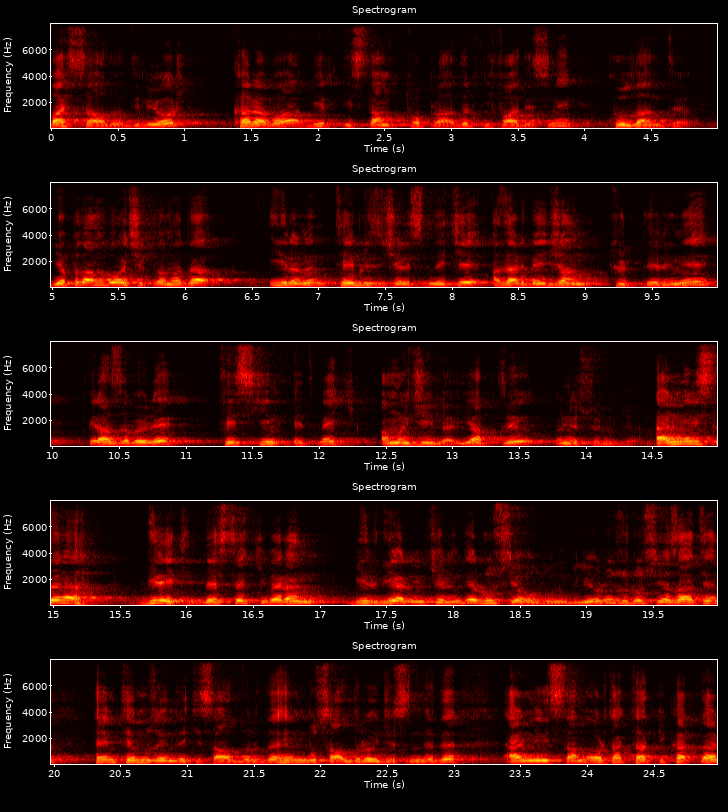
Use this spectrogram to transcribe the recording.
başsağlığı diliyor. Karabağ bir İslam toprağıdır ifadesini kullandı. Yapılan bu açıklamada İran'ın Tebriz içerisindeki Azerbaycan Türklerini biraz da böyle teskin etmek amacıyla yaptığı öne sürüldü. Ermenistan'a direkt destek veren bir diğer ülkenin de Rusya olduğunu biliyoruz. Rusya zaten hem Temmuz ayındaki saldırıda hem bu saldırı öncesinde de Ermenistan'la ortak tatbikatlar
